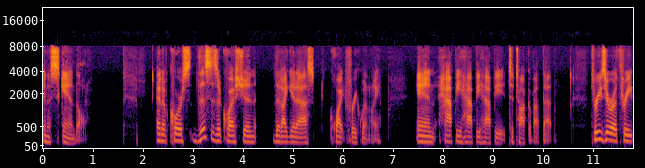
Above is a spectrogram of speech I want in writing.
in a scandal? And of course, this is a question that I get asked quite frequently. And happy, happy, happy to talk about that. 303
